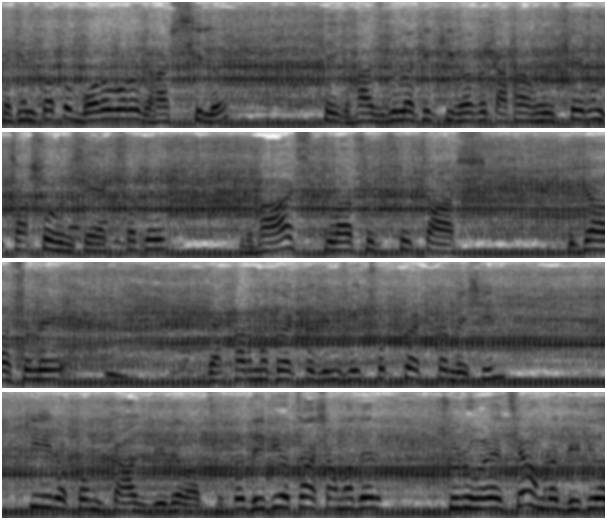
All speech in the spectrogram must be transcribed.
দেখেন কত বড় বড় ঘাস ছিল। সেই ঘাসগুলোকে কীভাবে কাটা হয়েছে এবং চাষও হয়েছে। একসাথে ঘাস প্লাস হচ্ছে চাষ। এটা আসলে দেখার মতো একটা জিনিস, এই ছোট্ট একটা মেশিন কী রকম কাজ দিতে পারছে? তো দ্বিতীয় চাষ আমাদের শুরু হয়েছে, আমরা দ্বিতীয়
